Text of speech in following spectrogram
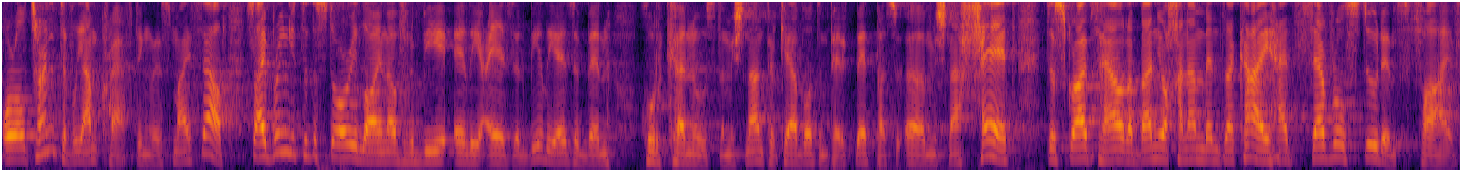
Or alternatively, I'm crafting this myself. So I bring you to the storyline of Rabbi Eliezer. Rabbi Eliezer ben Hurkanus. The Mishnah in Pirkei Avot in Perek Bet, uh, Mishnah Het, describes how Rabban Yochanan ben Zakkai had several students, five,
